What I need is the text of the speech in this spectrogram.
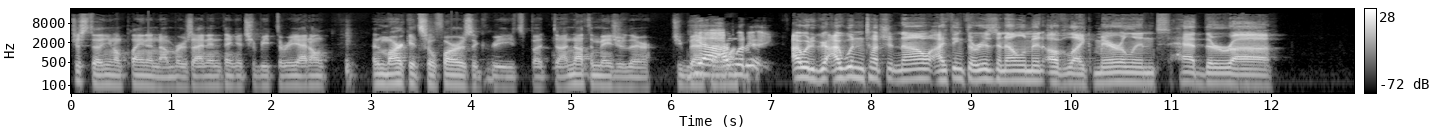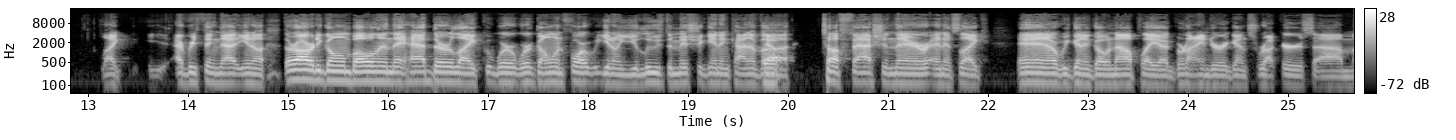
Just uh, you know, playing in numbers. I didn't think it should be three. I don't. The market so far has agreed, but uh, nothing major there. yeah, I would. I would agree. I wouldn't touch it now. I think there is an element of like Maryland had their uh like everything that you know they're already going bowling. They had their like we're we're going for you know you lose to Michigan in kind of a tough fashion there, and it's like, eh, are we going to go now play a grinder against Rutgers? Um,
